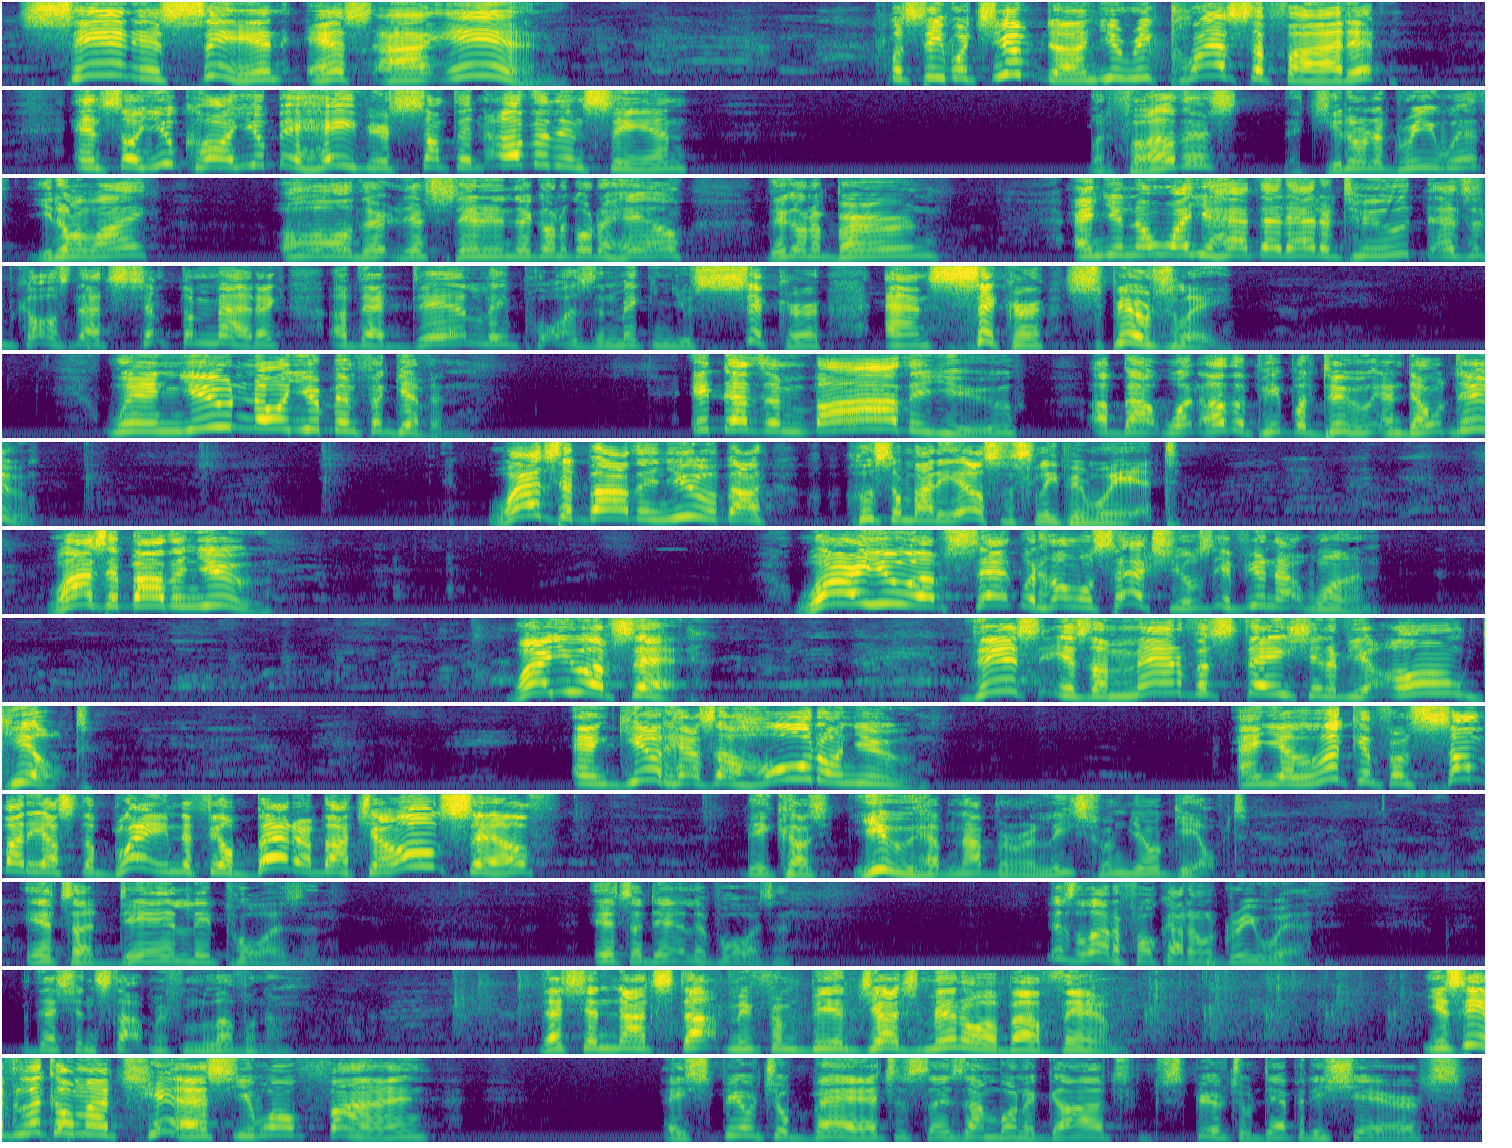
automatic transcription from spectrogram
Sin is sin, S I N. But see, what you've done, you reclassified it, and so you call your behavior something other than sin. But for others that you don't agree with, you don't like, oh, they're, they're sinning, they're going to go to hell, they're going to burn. And you know why you have that attitude? That's because that's symptomatic of that deadly poison making you sicker and sicker spiritually. When you know you've been forgiven, it doesn't bother you about what other people do and don't do. Why is it bothering you about who somebody else is sleeping with? Why is it bothering you? Why are you upset with homosexuals if you're not one? Why are you upset? This is a manifestation of your own guilt. And guilt has a hold on you. And you're looking for somebody else to blame to feel better about your own self because you have not been released from your guilt. It's a deadly poison. It's a deadly poison. There's a lot of folk I don't agree with, but that shouldn't stop me from loving them. That should not stop me from being judgmental about them. You see, if you look on my chest, you won't find a spiritual badge that says I'm one of God's spiritual deputy sheriffs.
